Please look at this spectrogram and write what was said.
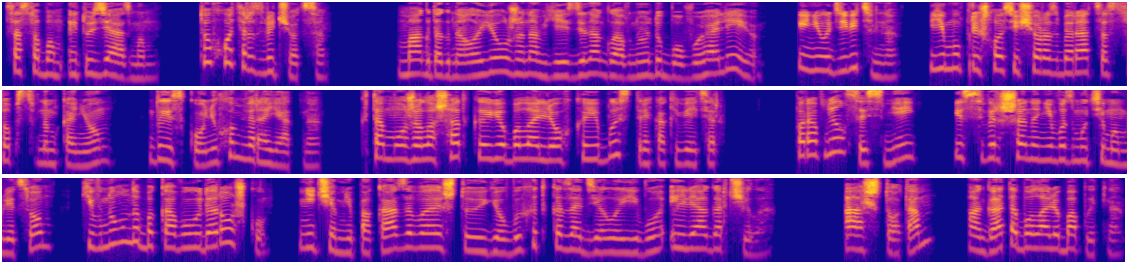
с особым энтузиазмом, то хоть развлечется. Маг догнал ее уже на въезде на главную дубовую аллею. И неудивительно, ему пришлось еще разбираться с собственным конем, да и с конюхом, вероятно. К тому же лошадка ее была легкой и быстрой, как ветер. Поравнялся с ней и с совершенно невозмутимым лицом кивнул на боковую дорожку, ничем не показывая, что ее выходка задела его или огорчила. «А что там?» Агата была любопытна.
